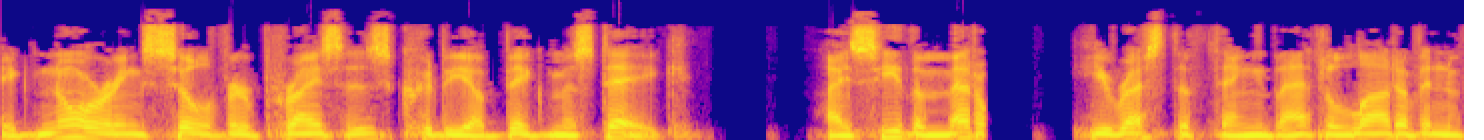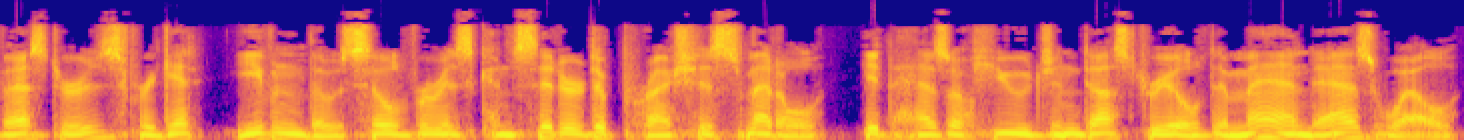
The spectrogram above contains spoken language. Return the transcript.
ignoring silver prices could be a big mistake. I see the metal. He Here's the thing that a lot of investors forget, even though silver is considered a precious metal, it has a huge industrial demand as well.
